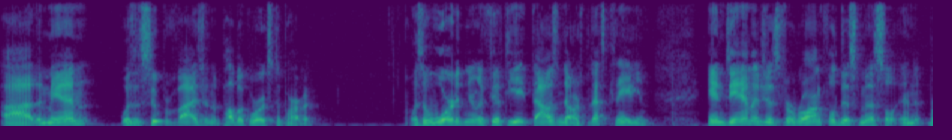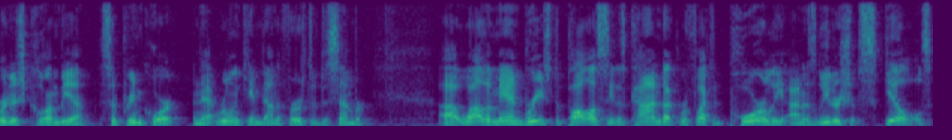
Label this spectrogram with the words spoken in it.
Uh, the man was a supervisor in the public works department was awarded nearly $58,000, but that's Canadian, in damages for wrongful dismissal in British Columbia Supreme Court, and that ruling came down the 1st of December. Uh, while the man breached the policy and his conduct reflected poorly on his leadership skills,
